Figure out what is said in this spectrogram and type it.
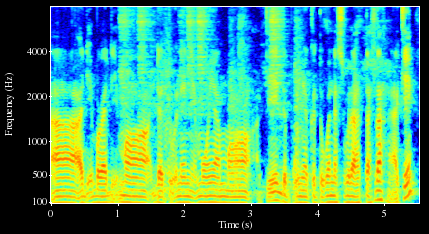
uh, adik-beradik mak datuk nenek moyang mak okey dia punya keturunan sebelah atas lah okey.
